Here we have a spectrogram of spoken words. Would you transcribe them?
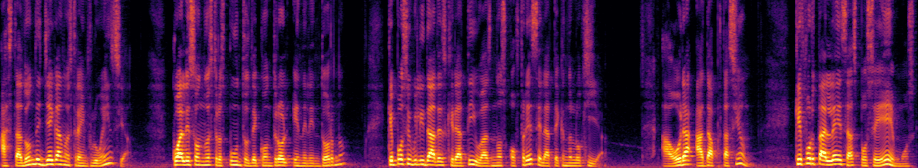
¿Hasta dónde llega nuestra influencia? ¿Cuáles son nuestros puntos de control en el entorno? ¿Qué posibilidades creativas nos ofrece la tecnología? Ahora, adaptación. ¿Qué fortalezas poseemos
